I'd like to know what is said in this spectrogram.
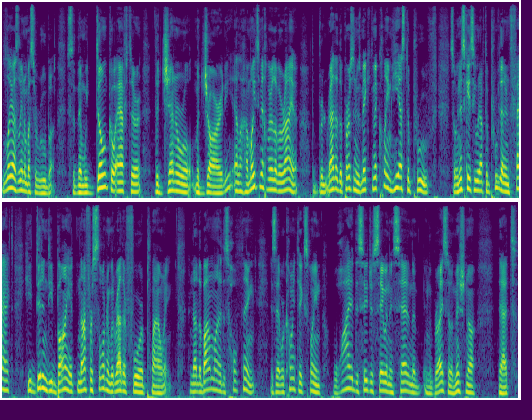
so then we don't go after the general majority, rather the person who's making the claim, he has to prove. So in this case, he would have to prove that in fact, he did indeed buy it, not for slaughtering, but rather for plowing. Now the bottom line of this whole thing is that we're coming to explain why did the sages say when they said in the in the Brisa the Mishnah that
